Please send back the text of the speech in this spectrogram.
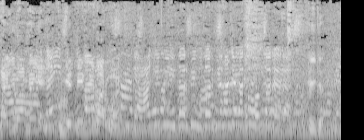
पहली बार नहीं है। ये तीसरी बार हुआ है। आगे भी इधर भी उधर भी हर जगह तो होता रह रहा है। ठीक है।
